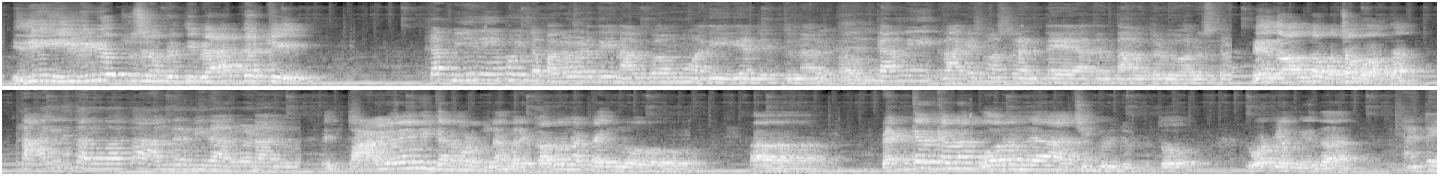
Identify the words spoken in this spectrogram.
ఇది ఈ వీడియో చూసిన ప్రతి బ్యాంకర్కి కానీ మీరేమో ఇట్లా పగలబడితే నాగబాము అది ఇది అని చెప్తున్నారు. కానీ రాకేష్ మాస్టర్ అంటే అతను తాగుతాడు అరుస్తాడు. నేను తాగుతా వచ్చపోతా తాగిన తర్వాత అందరి మీద అరవడాలు. తాగడమే మీకు కనపడుతున్నా మరి కరోనా టైంలో ఆ, బెగ్గర కన్నా ఘోరంగా చింపురు జుట్టుతో రోడ్ల మీద అంటే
